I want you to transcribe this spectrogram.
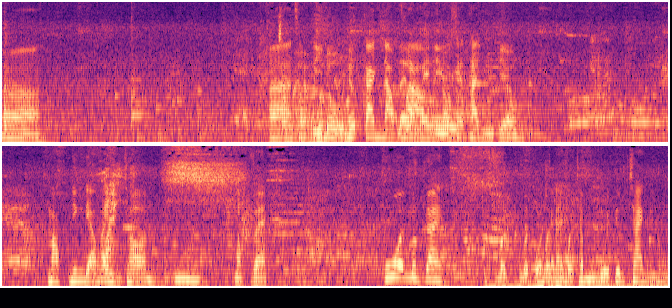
À. À, Trong xong tí đổ nước canh nóng vào nó sẽ thành kiểu mọc nhưng đéo phải hình tròn. Ừ, mọc dẹt. Ui mực này, Mực mực Ui, mực cái này mực. chấm muối tiêu chanh không?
